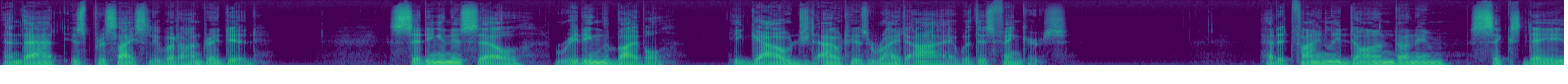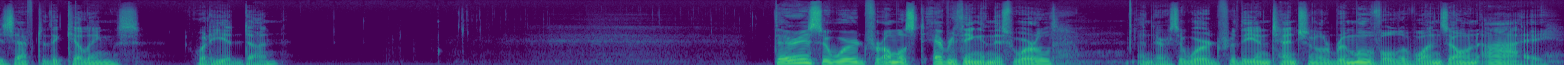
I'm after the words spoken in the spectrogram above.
And that is precisely what Andre did. Sitting in his cell, reading the Bible, he gouged out his right eye with his fingers. Had it finally dawned on him, six days after the killings, what he had done? There is a word for almost everything in this world, and there's a word for the intentional removal of one's own eye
